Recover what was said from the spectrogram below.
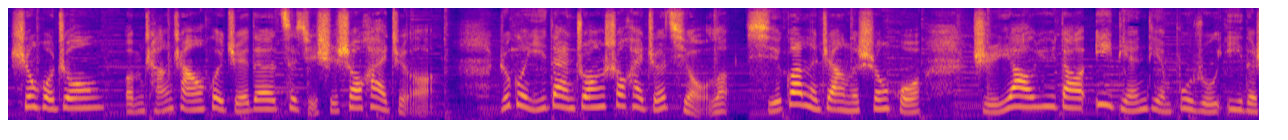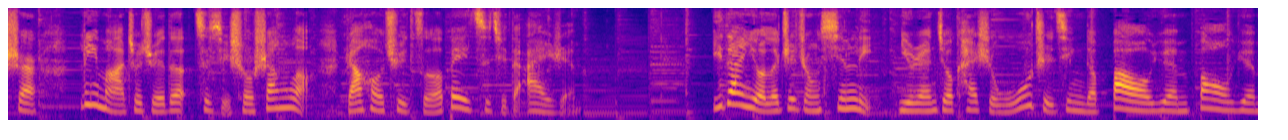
生活中，我们常常会觉得自己是受害者。如果一旦装受害者久了，习惯了这样的生活，只要遇到一点点不如意的事儿，立马就觉得自己受伤了，然后去责备自己的爱人。一旦有了这种心理，女人就开始无止境的抱怨、抱怨、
